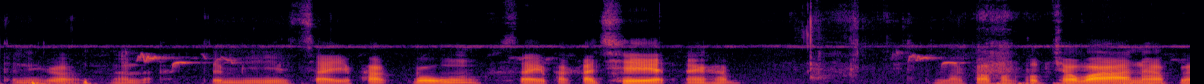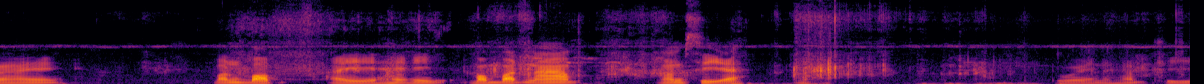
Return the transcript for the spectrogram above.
ตอนนี้ก็นั่นแหละจะมีใส่ผักบุ้งใส่ผักกระเฉดนะครับ แล้วก็ผักตบชวานะครับ เพื่อให้บรรบับไอให้บำบัดน้ำน้ำเสีย ด้วยนะครับที่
